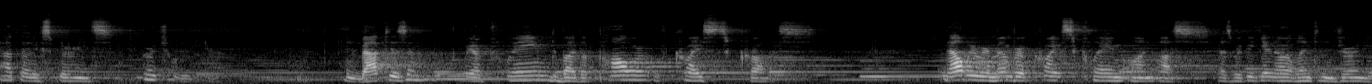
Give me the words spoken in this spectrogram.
have that experience virtually. In baptism, we are claimed by the power of Christ's cross. Now we remember Christ's claim on us as we begin our Lenten journey,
